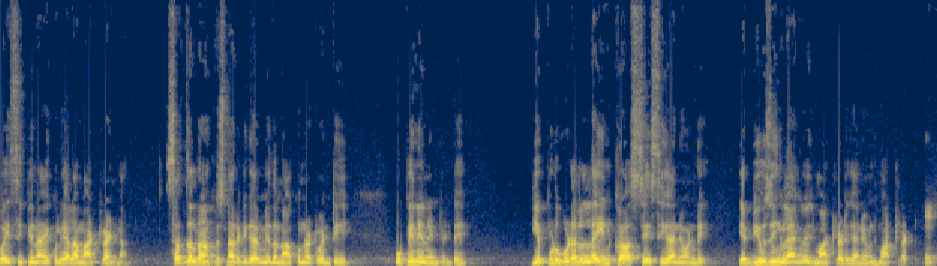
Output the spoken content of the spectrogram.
వైసీపీ నాయకులు ఎలా మాట్లాడినా సజ్జల రామకృష్ణారెడ్డి గారి మీద నాకున్నటువంటి ఒపీనియన్ ఏంటంటే ఎప్పుడు కూడా లైన్ క్రాస్ చేసి కానివ్వండి అబ్యూజింగ్ లాంగ్వేజ్ మాట్లాడి కానివ్వండి మాట్లాడు ఉమ్.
